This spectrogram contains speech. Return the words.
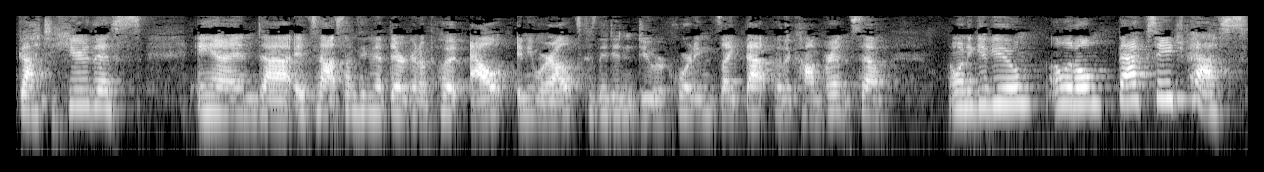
got to hear this, and uh, it's not something that they're going to put out anywhere else because they didn't do recordings like that for the conference. So, I want to give you a little backstage pass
